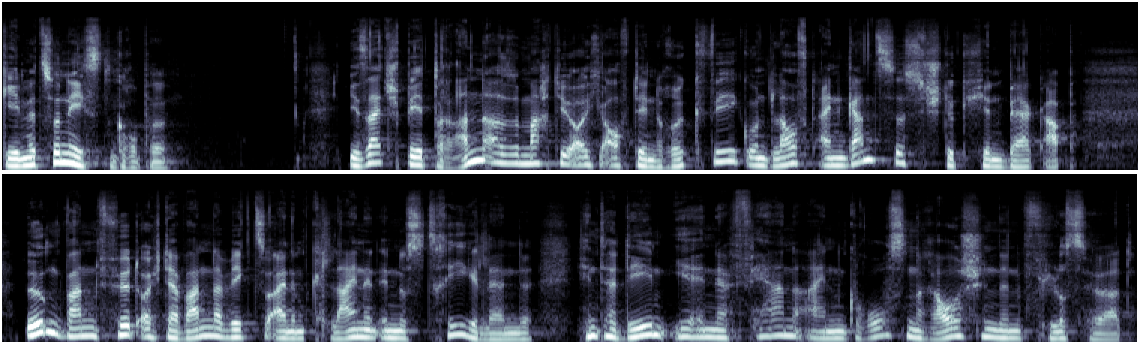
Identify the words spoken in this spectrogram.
gehen wir zur nächsten Gruppe. Ihr seid spät dran, also macht ihr euch auf den Rückweg und lauft ein ganzes Stückchen bergab. Irgendwann führt euch der Wanderweg zu einem kleinen Industriegelände, hinter dem ihr in der Ferne einen großen rauschenden Fluss hört.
